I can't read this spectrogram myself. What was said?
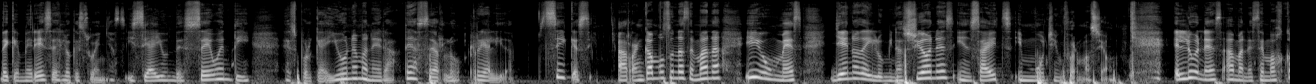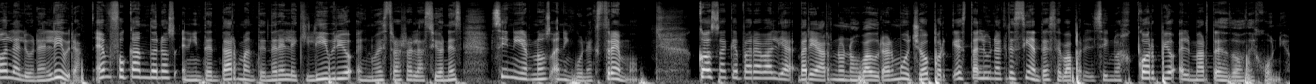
de que mereces lo que sueñas y si hay un deseo en ti es porque hay una manera de hacerlo realidad. Sí que sí. Arrancamos una semana y un mes lleno de iluminaciones, insights y mucha información. El lunes amanecemos con la luna en Libra, enfocándonos en intentar mantener el equilibrio en nuestras relaciones sin irnos a ningún extremo. Cosa que para variar no nos va a durar mucho porque esta luna creciente se va para el signo Escorpio el martes 2 de junio.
